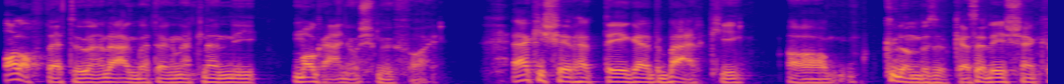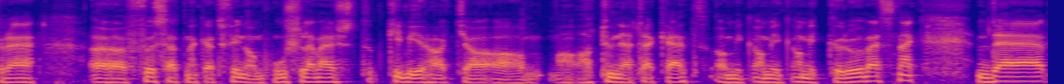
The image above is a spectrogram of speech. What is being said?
alapvetően rákbetegnek lenni magányos műfaj. Elkísérhet téged bárki a különböző kezelésekre, főzhet neked finom húslevest, kibírhatja a, a tüneteket, amik, amik, amik körülvesznek, de,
